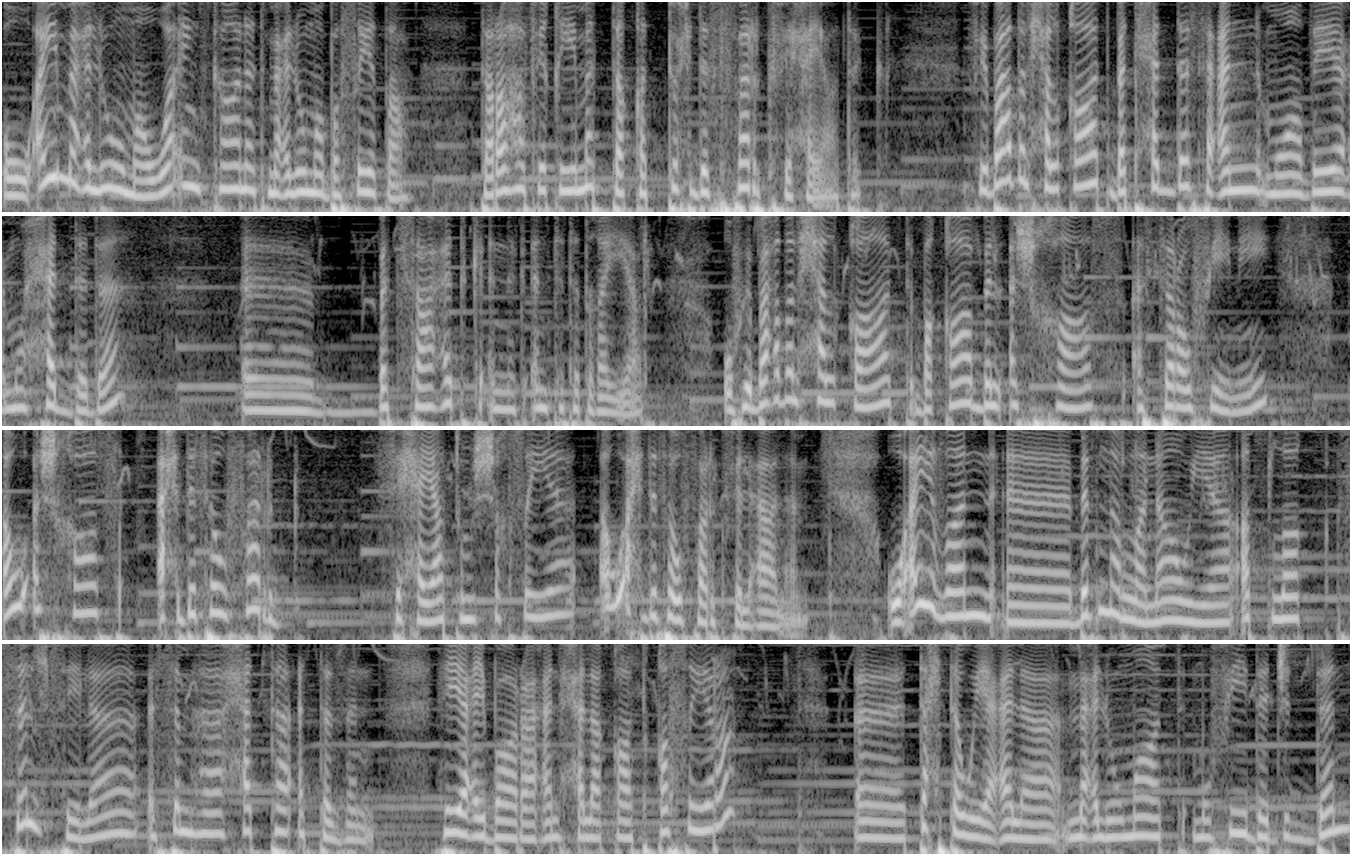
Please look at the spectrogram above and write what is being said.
وأي معلومة وإن كانت معلومة بسيطة تراها في قيمتها قد تحدث فرق في حياتك. في بعض الحلقات بتحدث عن مواضيع محددة أه بتساعدك إنك أنت تتغير. وفي بعض الحلقات بقابل اشخاص أثروا فيني أو أشخاص أحدثوا فرق في حياتهم الشخصية أو أحدثوا فرق في العالم. وأيضا أه بإذن الله ناوية أطلق سلسلة اسمها حتى أتزن. هي عبارة عن حلقات قصيرة تحتوي على معلومات مفيدة جدا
